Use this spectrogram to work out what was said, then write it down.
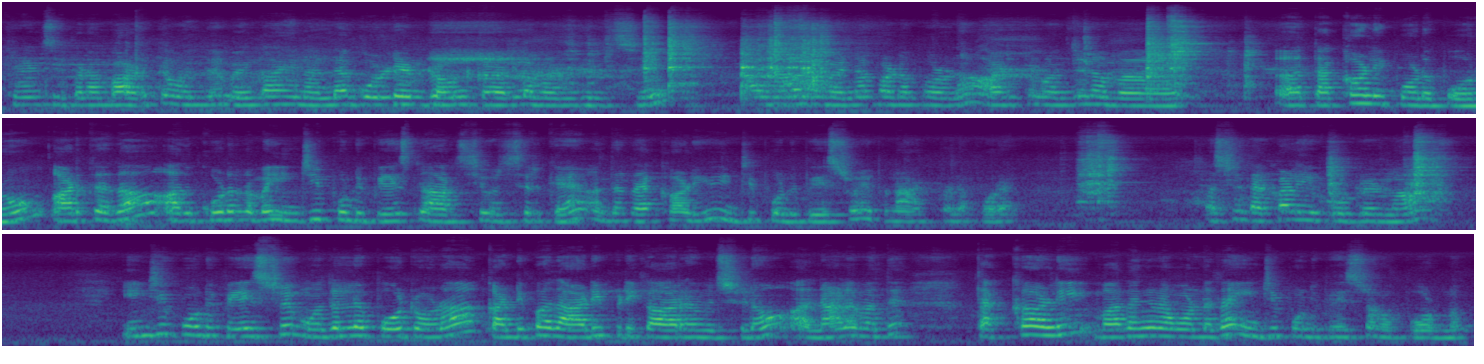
ஃப்ரெண்ட்ஸ் இப்போ நம்ம அடுத்து வந்து வெங்காயம் நல்லா கோல்டன் ப்ரௌன் கலரில் வந்துருச்சு. அதனால் நம்ம என்ன பண்ண போகிறோம்னா அடுத்து வந்து நம்ம தக்காளி போட போகிறோம் அடுத்ததாக அது கூட நம்ம இஞ்சி பூண்டு பேஸ்ட் அரைச்சி வச்சுருக்கேன். அந்த தக்காளியும் இஞ்சி பூண்டு பேஸ்ட்டும் இப்போ நான் ஆட் பண்ண போகிறேன் ஃபஸ்ட்டு தக்காளியை போட்டுடலாம். இஞ்சி பூண்டு பேஸ்ட்டு முதல்ல போட்டோன்னா கண்டிப்பாக அதை அடி பிடிக்க ஆரம்பிச்சிடும். அதனால் வந்து தக்காளி வதங்கின உடனே தான் இஞ்சி பூண்டு பேஸ்ட் நம்ம போடணும்.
